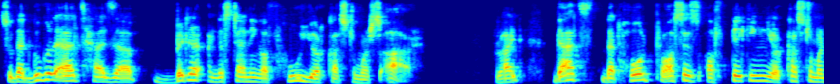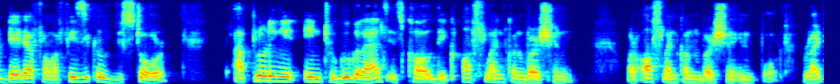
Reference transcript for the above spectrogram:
so that Google Ads has a better understanding of who your customers are, right? That's that whole process of taking your customer data from a physical store, uploading it into Google Ads. It's called the offline conversion or offline conversion import, right?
